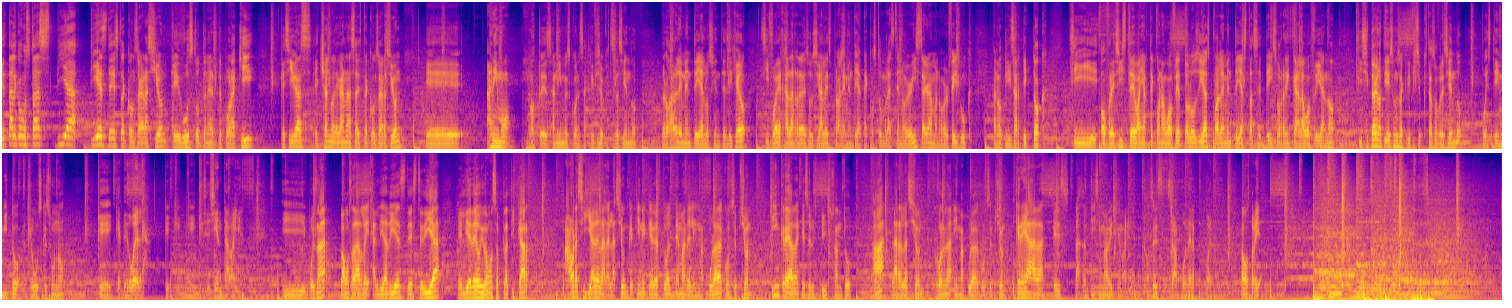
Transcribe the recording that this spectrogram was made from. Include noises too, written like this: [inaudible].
¿Qué tal? ¿Cómo estás? Día 10 de esta consagración. Qué gusto tenerte por aquí. Que sigas echándole ganas a esta consagración. Eh, ánimo, no te desanimes con el sacrificio que estés haciendo. Probablemente ya lo sientes ligero. Si fue dejar las redes sociales, probablemente ya te acostumbraste a no ver Instagram, a no ver Facebook, a no utilizar TikTok. Si ofreciste bañarte con agua fría todos los días, probablemente ya hasta se te hizo rica el agua fría, ¿no? Y si todavía no tienes un sacrificio que estás ofreciendo, pues te invito a que busques uno que, te duela, que, que, se sienta, vaya. Y pues nada, vamos a darle al día 10 de este día. El día de hoy vamos a platicar ahora sí ya de la relación que tiene que ver todo el tema de la Inmaculada Concepción increada, que es el Espíritu Santo, a la relación con la Inmaculada Concepción creada, que es la Santísima Virgen María. Entonces se va a poner bueno. Vamos para allá.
